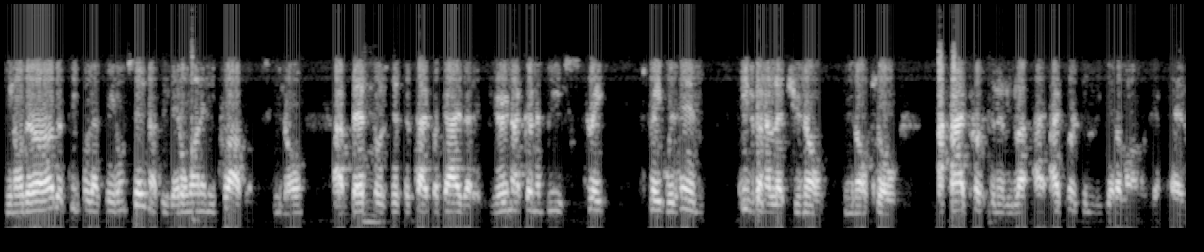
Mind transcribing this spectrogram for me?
You know, there are other people that they don't say nothing. They don't want any problems, you know. I bet was just the type of guy that if you're not going to be straight, straight with him, he's going to let you know, you know. So I, I personally, I, I personally get along with him, and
